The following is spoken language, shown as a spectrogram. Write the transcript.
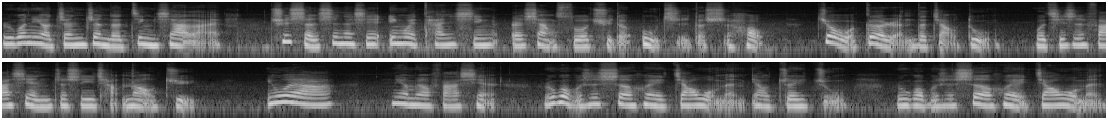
如果你有真正的静下来，去审视那些因为贪心而想索取的物质的时候，就我个人的角度，我其实发现这是一场闹剧。因为啊，你有没有发现，如果不是社会教我们要追逐，如果不是社会教我们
